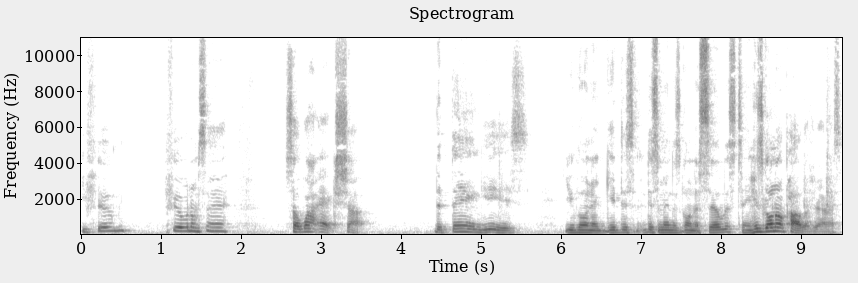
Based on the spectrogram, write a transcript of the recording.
You feel me? You feel what I'm saying? So why act shocked? The thing is, you're gonna get this. This man is gonna sell his team. He's gonna apologize.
